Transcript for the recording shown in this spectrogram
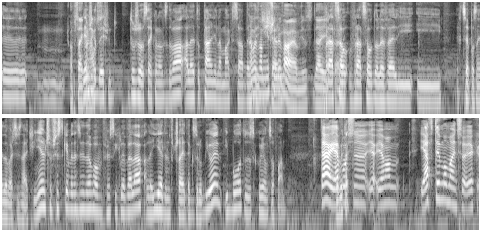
Yy, wiem, że gadaliśmy dużo o Psychonauts 2, ale totalnie na maksa będę Nawet wam nie przerywałem, więc daj. Wracał, tak. wracał do leveli i chcę poznajdować te znajdźki. Nie wiem, czy wszystkie będę znajdował we wszystkich levelach, ale jeden wczoraj tak zrobiłem i było to zaskakująco fan. Tak, ja Jakby właśnie, ta... ja, ja mam, ja w tym momencie, jak y,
